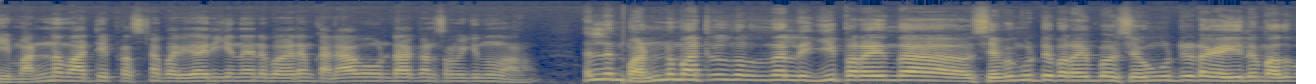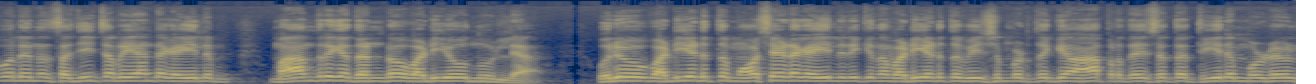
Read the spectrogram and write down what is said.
ഈ മണ്ണ് മാറ്റി പ്രശ്നം പരിഹരിക്കുന്നതിന് പകരം കലാപം ഉണ്ടാക്കാൻ ശ്രമിക്കുന്നതാണ് അല്ല മണ്ണ് മാറ്റൽ എന്ന് പറഞ്ഞാൽ ഈ പറയുന്ന ശിവൻകുട്ടി പറയുമ്പോൾ ശിവൻകുട്ടിയുടെ കയ്യിലും അതുപോലെ തന്നെ സജി ചെറിയാന്റെ കയ്യിലും മാന്ത്രിക ദണ്ഡോ വടിയോ ഒന്നുമില്ല. ഒരു വടിയെടുത്ത് മോശയുടെ കയ്യിലിരിക്കുന്ന വടിയെടുത്ത് വീശുമ്പോഴത്തേക്കും ആ പ്രദേശത്തെ തീരം മുഴുവൻ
